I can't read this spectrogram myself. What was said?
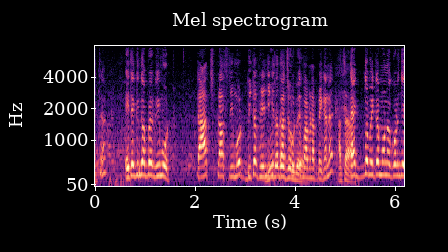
এটা এটা কিন্তু আপনার রিমোট টাচ প্লাস রিমোট দুইটা ফ্রেন্ডই কিন্তু কাজ করতে। পারবেন আপনি এখানে। আচ্ছা। একদম এটা মনে করেন যে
